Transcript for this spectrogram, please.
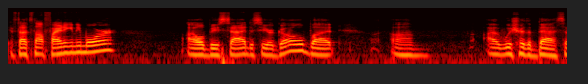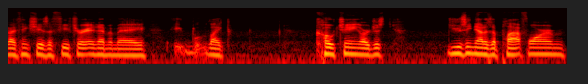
If that's not fighting anymore, I will be sad to see her go. But um, I wish her the best, and I think she has a future in MMA, like coaching or just using that as a platform,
